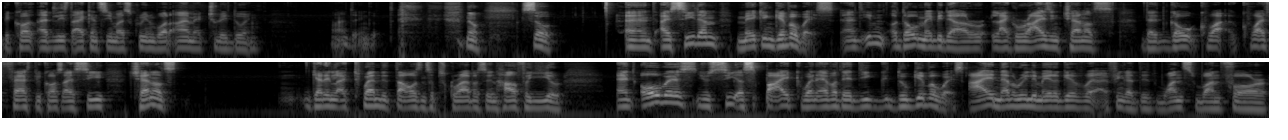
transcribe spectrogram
because at least I can see my screen what I'm actually doing. I'm doing good. no, so and I see them making giveaways. And even though maybe they are like rising channels that go quite quite fast, because I see channels getting like 20,000 subscribers in half a year. And always you see a spike whenever they do giveaways. I never really made a giveaway. I think I did once one for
